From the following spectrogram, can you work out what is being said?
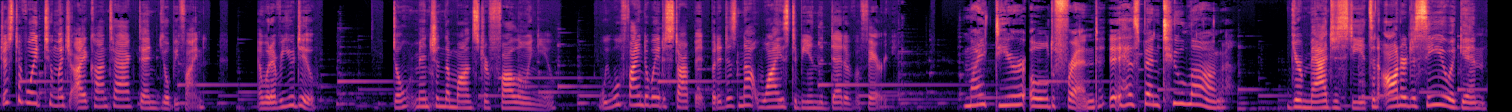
Just avoid too much eye contact, and you'll be fine. And whatever you do, don't mention the monster following you. We will find a way to stop it, but it is not wise to be in the dead of a fairy. My dear old friend, it has been too long. Your Majesty, it's an honor to see you again.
